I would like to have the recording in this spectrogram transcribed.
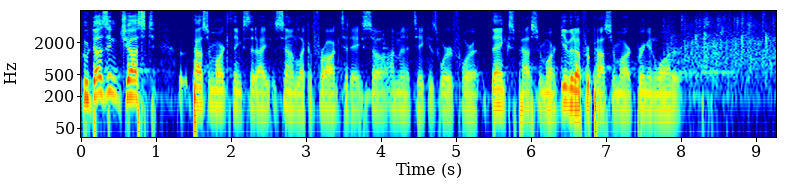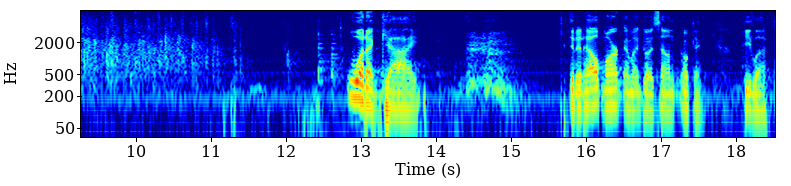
who doesn't just. Pastor Mark thinks that I sound like a frog today, so I'm going to take his word for it. Thanks, Pastor Mark. Give it up for Pastor Mark bringing water. What a guy. Did it help, Mark? Am I, do I sound okay? He left.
